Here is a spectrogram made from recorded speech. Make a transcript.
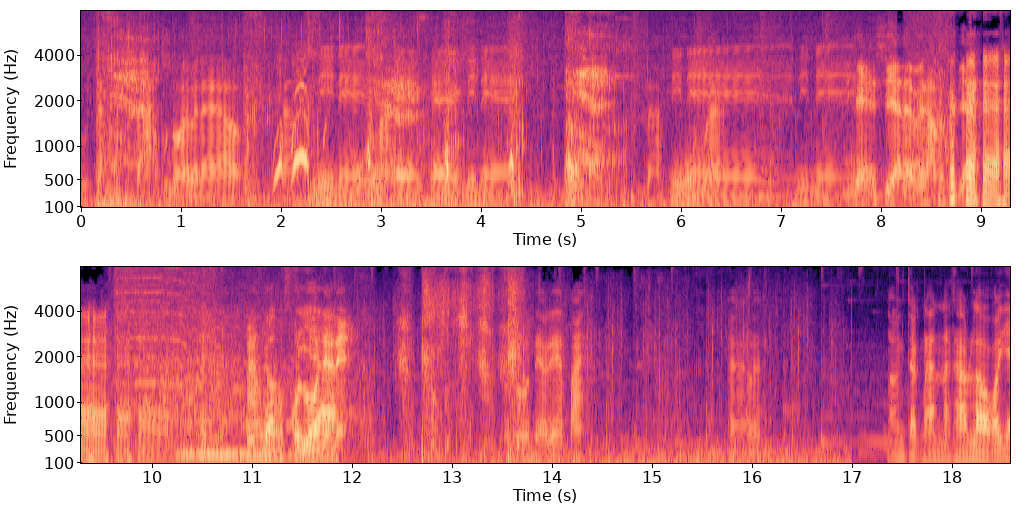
รู้จักด่ากูน้อยไปแล้วด่ากูนี่แน่มาแขงแขงนี่แน่ ด่ากูนี่แน่มานี่แน่ นี่แน่เชี่ยอะไรไม่ทำอะไรสักอย่างเป็นกองโฟเสีโลยแนวเนี้ยโฟโลแนวเนี้ยไปอ่ามันหลังจากนั้นนะครับเราก็แย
